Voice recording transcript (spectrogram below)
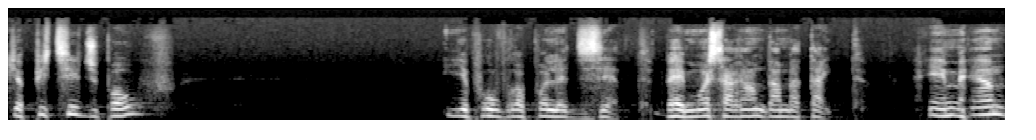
qui a pitié du pauvre, il n'éprouvera pas la disette. Bien, moi, ça rentre dans ma tête. Amen.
